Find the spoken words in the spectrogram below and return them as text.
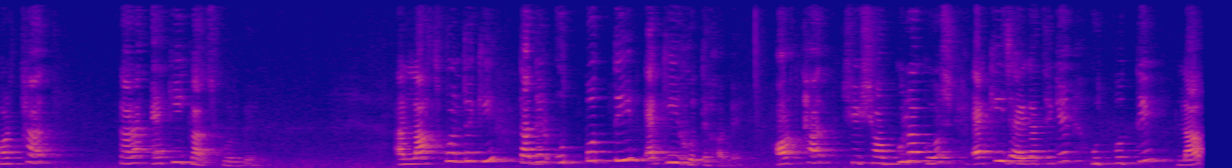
অর্থাৎ তারা একই কাজ করবে। আর লাস্ট পয়েন্টটা কি? তাদের উৎপত্তি একই হতে হবে। অর্থাৎ সেই সবগুলো কোষ একই জায়গা থেকে উৎপত্তি লাভ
